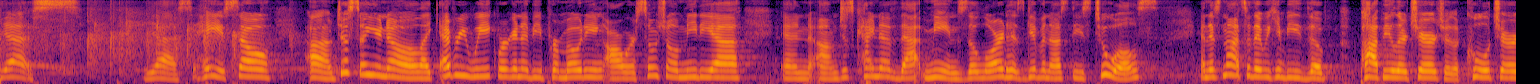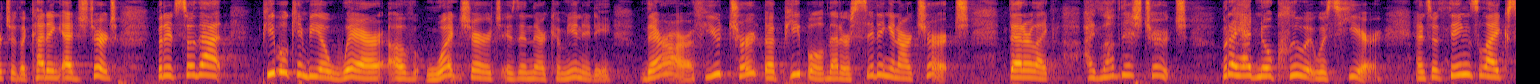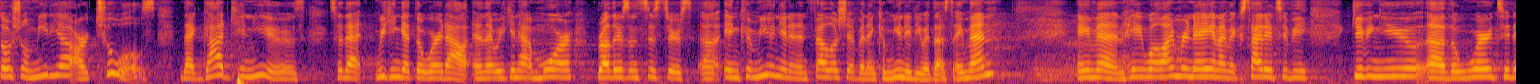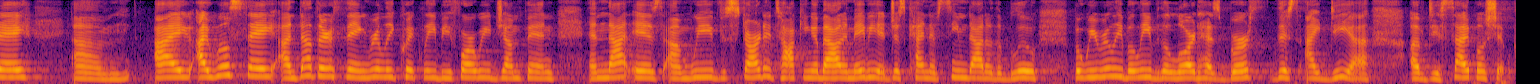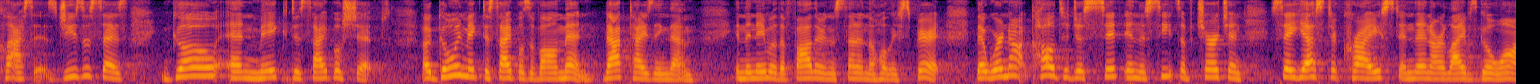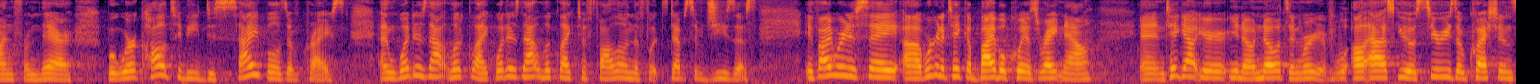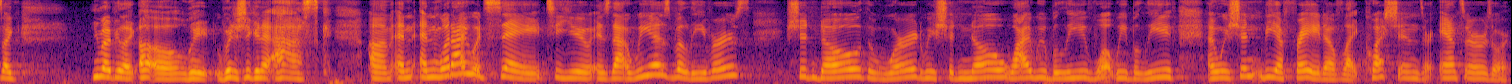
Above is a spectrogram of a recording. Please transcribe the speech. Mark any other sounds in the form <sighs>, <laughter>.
Yes. Yes. Hey, so uh, just so you know, like every week we're going to be promoting our social media and um, just kind of that means the Lord has given us these tools. And it's not so that we can be the popular church or the cool church or the cutting edge church, but it's so that people can be aware of what church is in their community. There are a few church, uh, people that are sitting in our church that are like, I love this church but I had no clue it was here. And so things like social media are tools that God can use so that we can get the word out and that we can have more brothers and sisters uh, in communion and in fellowship and in community with us. Amen? Amen. Amen. Hey, well, I'm Renee, and I'm excited to be giving you uh, the word today. Um, I, I will say another thing really quickly before we jump in, and that is um, we've started talking about, and maybe it just kind of seemed out of the blue, but we really believe the Lord has birthed this idea of discipleship classes. Jesus says, Go and make discipleship. Uh, go and make disciples of all men, baptizing them in the name of the Father and the Son and the Holy Spirit. That we're not called to just sit in the seats of church and say yes to Christ and then our lives go on from there, but we're called to be disciples of Christ. And what does that look like? What does that look like to follow in the footsteps of Jesus? If I were to say, uh, we're going to take a Bible quiz right now and take out your you know notes and I'll ask you a series of questions like you might be like, uh oh, wait, what is she going to ask? Um, and, and what I would say to you is that we as believers should know the word. We should know why we believe what we believe. And we shouldn't be afraid of like questions or answers or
